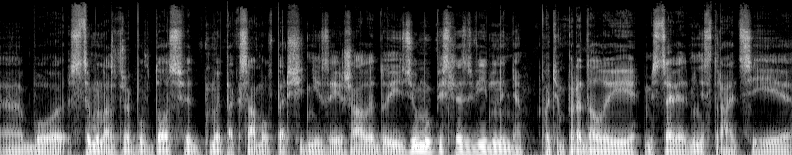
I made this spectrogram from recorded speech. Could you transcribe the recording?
Е, бо з цим у нас вже був досвід. Ми так само в перші дні заїжджали до Ізюму після звільнення. Потім передали місцеві адміністрації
